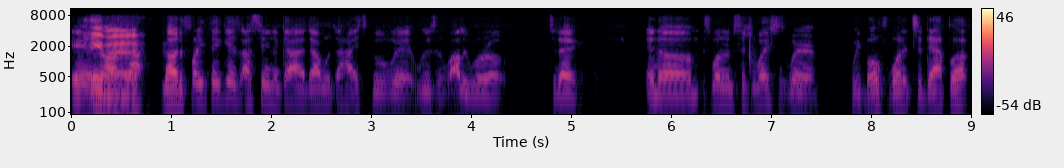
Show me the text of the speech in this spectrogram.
Yeah, Hey, no, man. No, no, the funny thing is, I seen a guy that I went to high school with. We was in Wally World today, and um, it's one of them situations where we both wanted to dap up,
